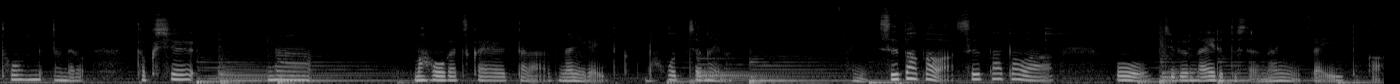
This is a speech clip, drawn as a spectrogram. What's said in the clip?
透明なんだろう。特殊な魔法が使えたら何がいいとか。魔法じゃないな。何？スーパーパワー。スーパーパワーを自分が得るとしたら何がいいとか。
